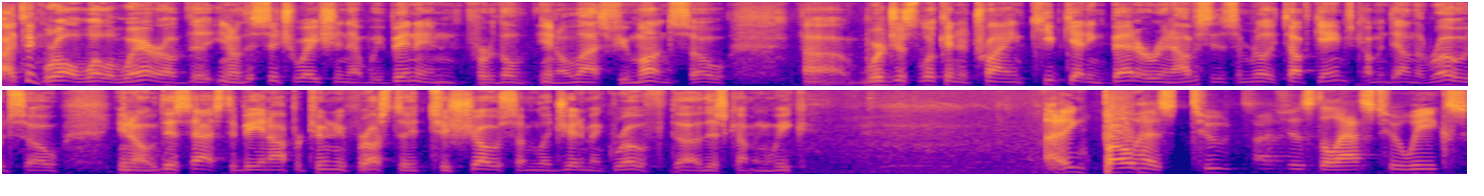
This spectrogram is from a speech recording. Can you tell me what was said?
I think we're all well aware of the, you know, the situation that we've been in for the, you know, last few months. So uh, we're just looking to try and keep getting better. And obviously, there's some really tough games coming down the road. So, you know, this has to be an opportunity for us to, to show some legitimate growth uh, this coming week. I think Bo has two touches the last two weeks.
